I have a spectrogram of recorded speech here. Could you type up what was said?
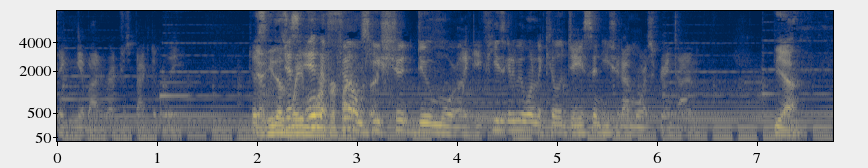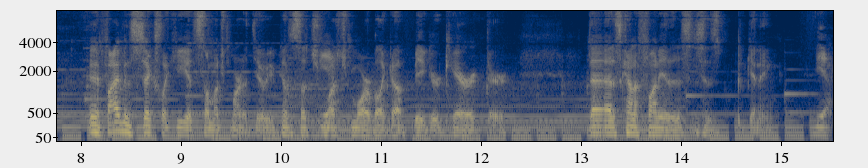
thinking about it retrospectively. Just, he does just way in more a film, he should do more. Like, if he's gonna be one to kill Jason, he should have more screen time. Yeah. And in five and six, like he gets so much more to do. He becomes such Yeah. much more of like a bigger character. That is kind of funny that this is his beginning. Yeah.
